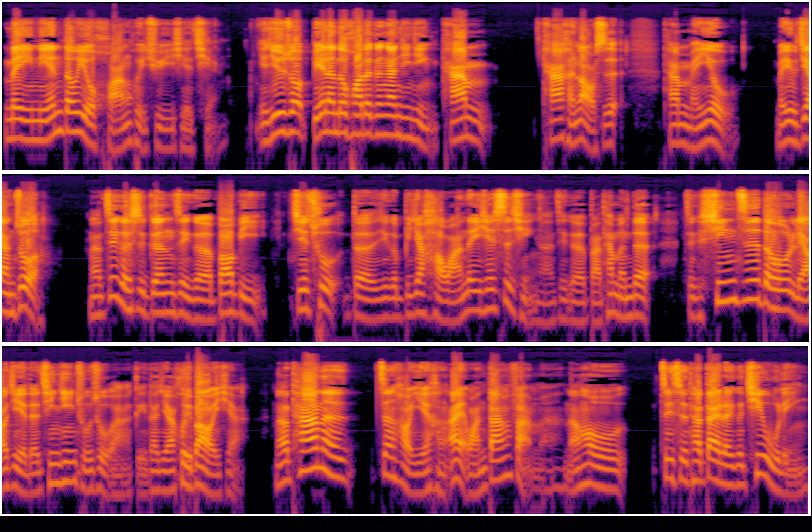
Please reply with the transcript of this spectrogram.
每年都有还回去一些钱。也就是说，别人都花得干干净净，他他很老实，他没有没有这样做。那这个是跟这个鲍比。接触的一个比较好玩的一些事情啊，这个把他们的这个薪资都了解的清清楚楚啊，给大家汇报一下。然后他呢，正好也很爱玩单反嘛，然后这次他带了一个七五零，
